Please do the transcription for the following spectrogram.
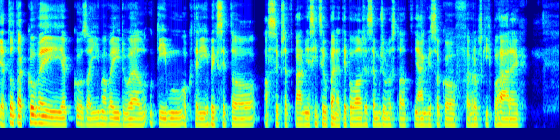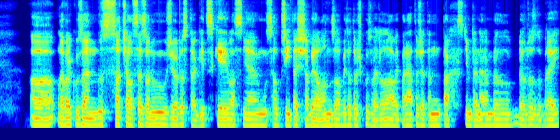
je to takový jako zajímavý duel u týmů, o kterých bych si to asi před pár měsíci úplně netypoval, že se můžou dostat nějak vysoko v evropských pohárech. Uh, Leverkusen začal sezonu že jo, dost tragicky, vlastně musel přijít až Šabi Alonso, aby to trošku zvedl a vypadá to, že ten tah s tím trenérem byl, byl dost dobrý.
